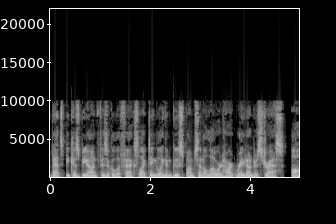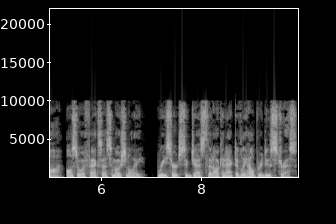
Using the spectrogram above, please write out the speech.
That's because beyond physical effects like tingling and goosebumps and a lowered heart rate under stress, awe also affects us emotionally. Research suggests that awe can actively help reduce stress,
